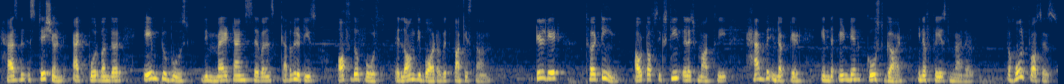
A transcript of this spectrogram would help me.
has been stationed at Porbandar aimed to boost the maritime surveillance capabilities of the force along the border with Pakistan. Till date, 13 out of 16 ALH Mark III have been inducted in the Indian Coast Guard in a phased manner. The whole process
